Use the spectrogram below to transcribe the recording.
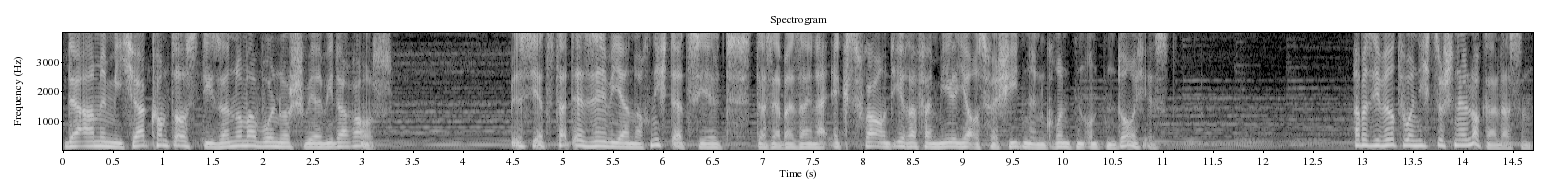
Der arme Micha kommt aus dieser Nummer wohl nur schwer wieder raus. Bis jetzt hat er Silvia noch nicht erzählt, dass er bei seiner Ex-Frau und ihrer Familie aus verschiedenen Gründen unten durch ist. Aber sie wird wohl nicht so schnell locker lassen.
